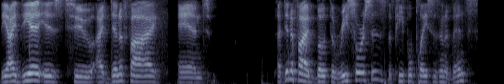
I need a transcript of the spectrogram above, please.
the idea is to identify and identify both the resources, the people, places, and events,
